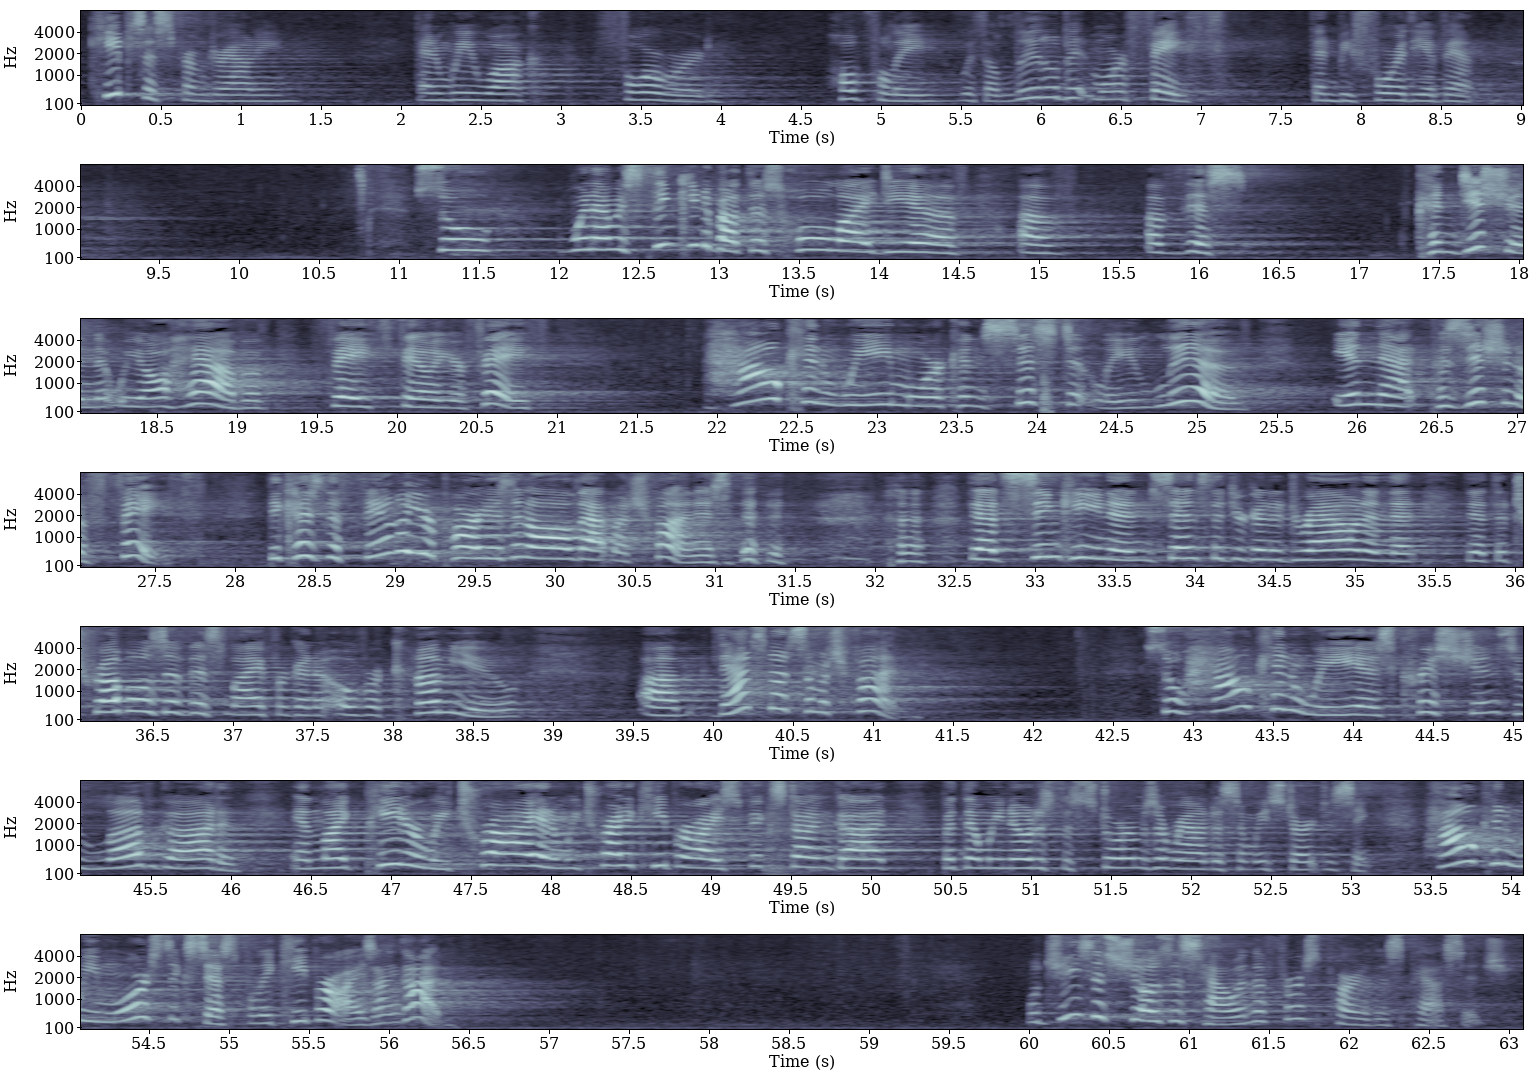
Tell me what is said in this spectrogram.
keeps us from drowning, and we walk forward, hopefully with a little bit more faith than before the event. So, when I was thinking about this whole idea of, of, of this condition that we all have of faith, failure, faith, how can we more consistently live in that position of faith? Because the failure part isn't all that much fun, is it? that sinking and sense that you're going to drown and that, that the troubles of this life are going to overcome you, um, that's not so much fun. So, how can we, as Christians who love God, and, and like Peter, we try and we try to keep our eyes fixed on God, but then we notice the storms around us and we start to sink? How can we more successfully keep our eyes on God? Well, Jesus shows us how in the first part of this passage.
